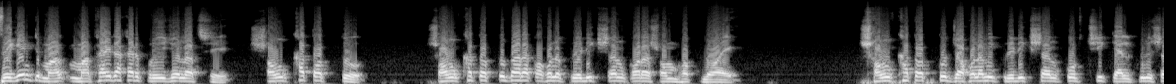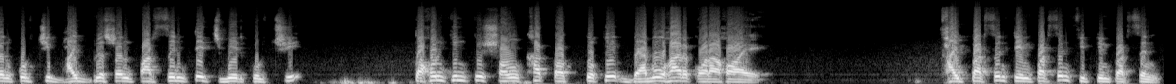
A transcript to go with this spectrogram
সেকেন্ড মাথায় রাখার প্রয়োজন আছে সংখ্যাতত্ত্ব। সংখ্যাতত্ত্ব দ্বারা কখনো প্রেডিকশন করা সম্ভব নয়। সংখ্যাতত্ত্ব যখন আমি প্রেডিকশন করছি ক্যালকুলেশন করছি ভাইব্রেশন পার্সেন্টেজ বের করছি, তখন কিন্তু সংখ্যা তত্ত্বকে ব্যবহার করা হয়। Five percent ten percent fifteen percent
